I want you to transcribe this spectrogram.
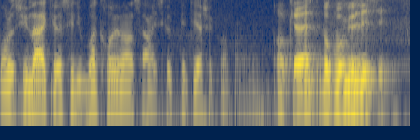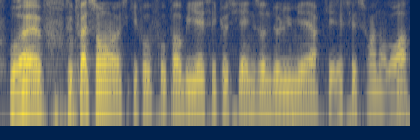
Bon, le sumac, c'est du bois creux, hein, ça risque de péter à chaque fois. Quoi. Ok, donc vaut mieux le laisser. Ouais, de toute façon, euh, ce qu'il faut, faut pas oublier, c'est que s'il y a une zone de lumière qui est laissée sur un endroit,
